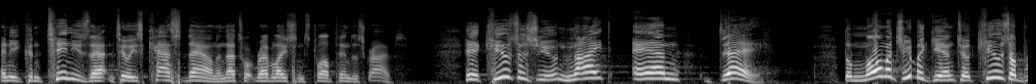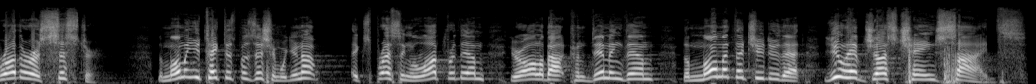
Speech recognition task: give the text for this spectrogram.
And he continues that until he's cast down, and that's what Revelations 12:10 describes. He accuses you night and day. The moment you begin to accuse a brother or sister, the moment you take this position where you're not expressing love for them, you're all about condemning them, the moment that you do that, you have just changed sides.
